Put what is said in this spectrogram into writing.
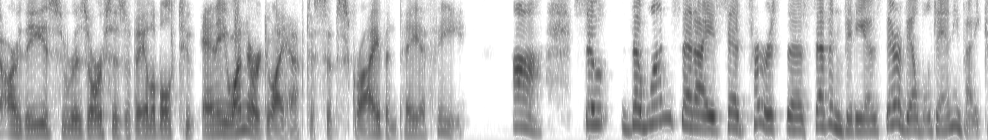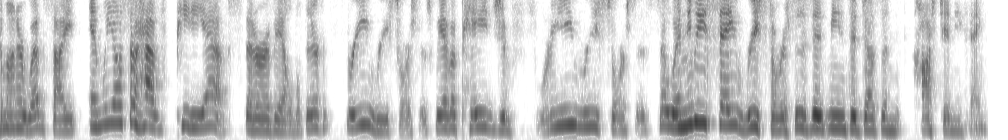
are these resources available to anyone or do I have to subscribe and pay a fee? Ah, so the ones that I said first, the seven videos, they're available to anybody. Come on our website. And we also have PDFs that are available. They're free resources. We have a page of free resources. So when we say resources, it means it doesn't cost you anything.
